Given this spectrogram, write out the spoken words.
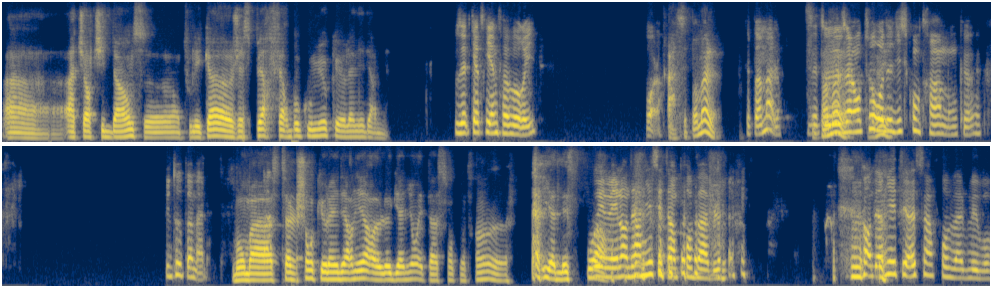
à, à Churchill Downs. Euh, en tous les cas, j'espère faire beaucoup mieux que l'année dernière. Vous êtes quatrième favori. Voilà, Ah, c'est pas mal, c'est pas mal. Vous c'est êtes aux mal. Alentours de oui. 10 contre 1, donc euh, plutôt pas mal. Bon, Ah, bah, sachant que l'année dernière, le gagnant était à 100 contre 1, euh, il y a de oui, l'espoir. mais l'an dernier, c'était improbable. L'an dernier était assez improbable, mais bon.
